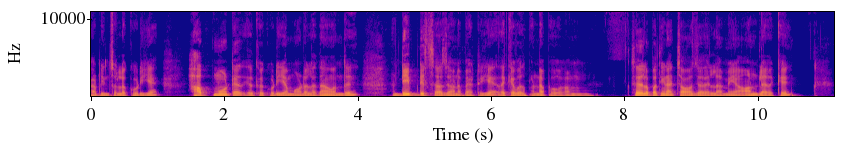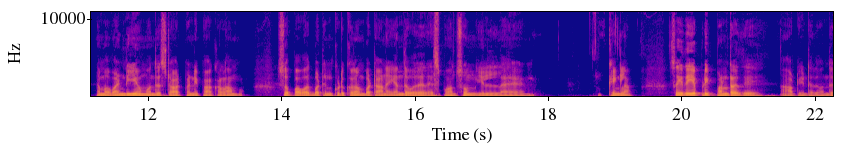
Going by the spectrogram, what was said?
அப்படின்னு சொல்லக்கூடிய ஹப் மோட்டர் இருக்கக்கூடிய மாடலை தான் வந்து டீப் டிஸ்சார்ஜ் ஆன பேட்டரியை ரெக்கவர் பண்ண போகிறோம் ஸோ இதில் பார்த்திங்கன்னா சார்ஜர் எல்லாமே ஆனில் இருக்குது நம்ம வண்டியும் வந்து ஸ்டார்ட் பண்ணி பார்க்கலாம். ஸோ பவர் பட்டன் கொடுக்குறோம். பட் ஆனால் எந்த ஒரு ரெஸ்பான்ஸும் இல்லை. ஓகேங்களா? ஸோ இதை எப்படி பண்ணுறது அப்படின்றத வந்து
